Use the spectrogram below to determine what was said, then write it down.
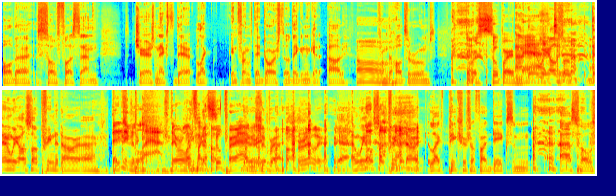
all the sofas and chairs next to their like in front of their doors, so they're gonna get out from the hotel rooms. They were super And mad. then we also too. then we also printed our. Uh, They didn't even laugh. They were like fucking No, super they angry. super Oh, really? Yeah, and we also printed our like pictures of our dicks and assholes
